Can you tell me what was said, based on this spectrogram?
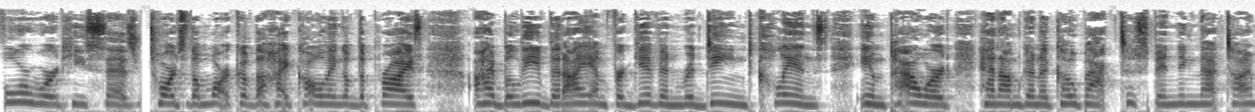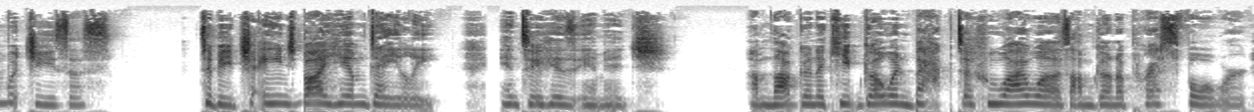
forward, he says, towards the mark of the high calling of the prize. I believe that I am forgiven, redeemed, cleansed, empowered, and I'm going to go back to spending that time with Jesus to be changed by Him daily into His image. I'm not going to keep going back to who I was. I'm going to press forward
